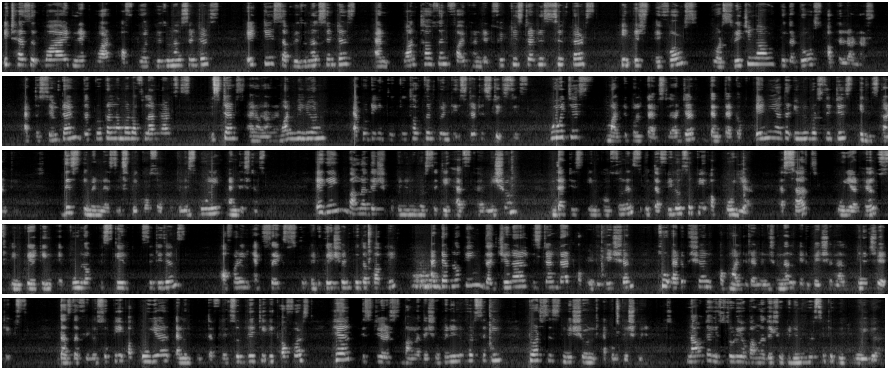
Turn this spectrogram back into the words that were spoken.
It has a wide network of 12 regional centers, 80 sub-regional centers and 1,550 study centers in its efforts towards reaching out to the doors of the learners. At the same time, the total number of learners stands around 1 million according to 2020 statistics, which is multiple times larger than that of any other universities in this country. This immense is because of open schooling and distance learning. Again, Bangladesh Open University has a mission that is in consonance with the philosophy of OER. As such, OER helps in creating a pool of skilled citizens, offering access to education to the public, and developing the general standard of education through adoption of multidimensional educational initiatives. Thus, the philosophy of OER along with the flexibility it offers help steers Bangladesh Open University towards its mission accomplishment. Now the history of Bangladesh Open University with OER.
